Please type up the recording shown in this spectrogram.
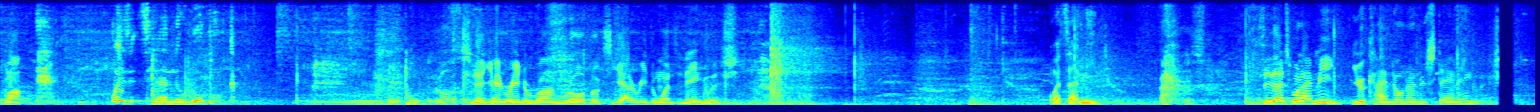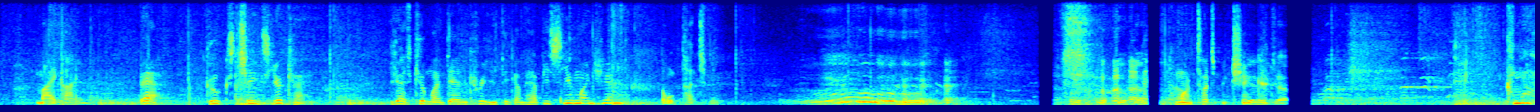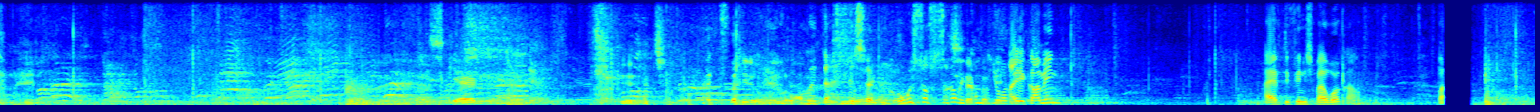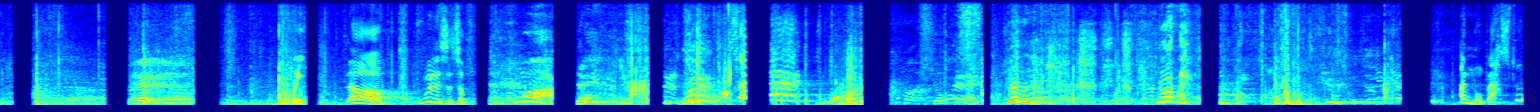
Come on. What is it? Say that in the rule book. See, now you've been reading the wrong rule books. You gotta read the ones in English. What's that mean? See, that's what I mean. Your kind don't understand English. My kind? Yeah, Gooks, Chinks, your kind. You guys killed my dad in Korea. You think I'm happy to see you, my gym? Don't touch me. Come on, touch me, Chink. Come on, man. Scared? Oh my God, Henderson. Oh, we're so sorry. Come to your... Are you coming? I have to finish my workout. But... Wait. Oh, what is this? A come on, eh? I'm no bastard.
